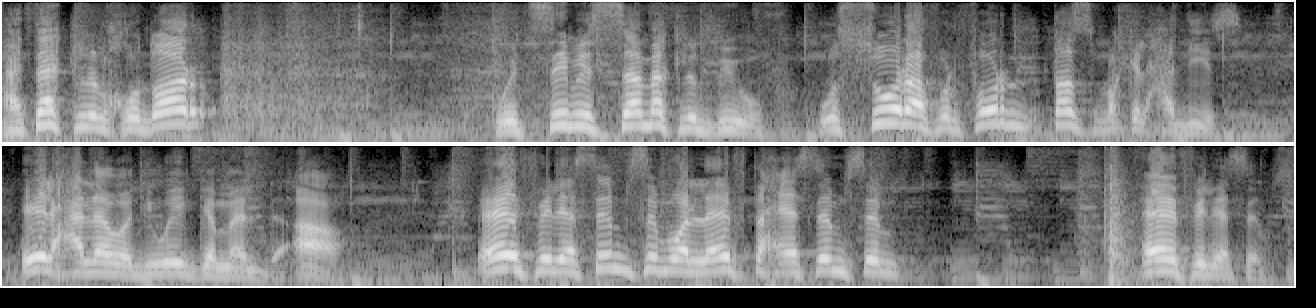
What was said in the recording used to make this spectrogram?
هتاكل الخضار وتسيب السمك للضيوف والصورة في الفرن تسبق الحديث. إيه الحلاوة دي وإيه الجمال ده؟ آه. اقفل يا سمسم ولا افتح يا سمسم؟ اقفل يا سمسم.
